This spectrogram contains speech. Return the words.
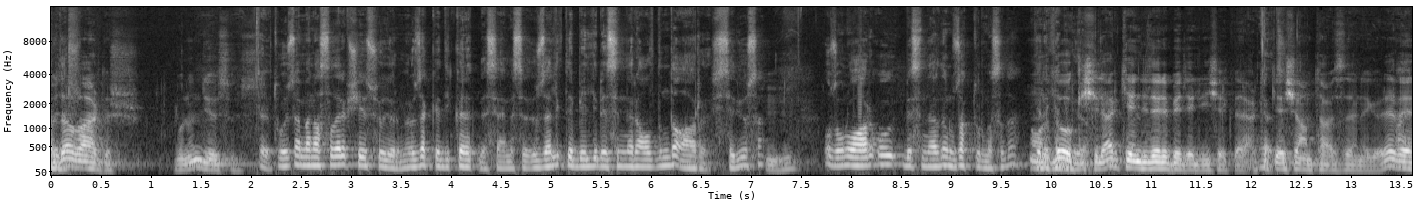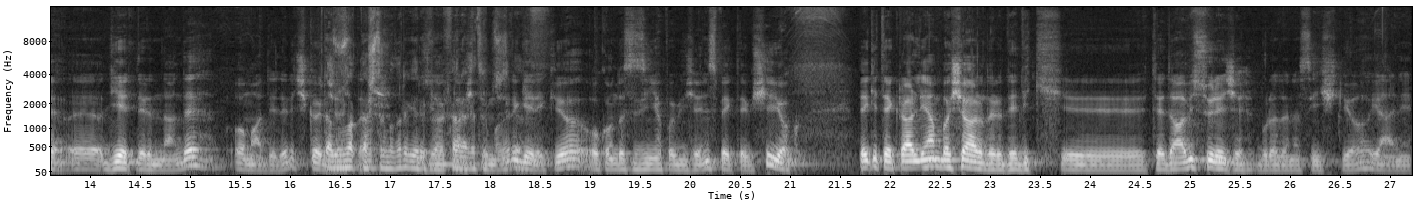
arttırabilir. da vardır. Bunun diyorsunuz. Evet o yüzden ben hastalara hep şeyi söylüyorum. Özellikle dikkat etmesi. Yani mesela özellikle belli besinleri aldığında ağrı hissediyorsa o zaman o ağrı o besinlerden uzak durması da Orada gerekebiliyor. o kişiler kendileri belirleyecekler artık Evet. yaşam tarzlarına göre ve e, diyetlerinden de o maddeleri çıkaracaklar. Biraz uzaklaştırmaları gerekiyor, Uzaklaştırmaları gerekiyor. O konuda sizin yapabileceğiniz pek de bir şey yok. Peki tekrarlayan baş ağrıları dedik. E, tedavi süreci burada nasıl işliyor? Yani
